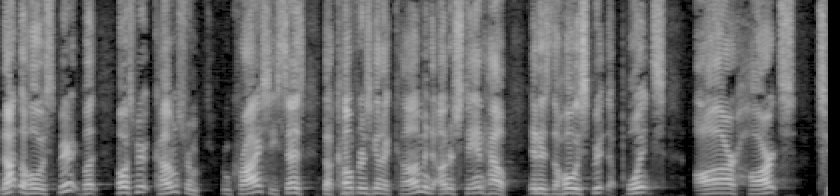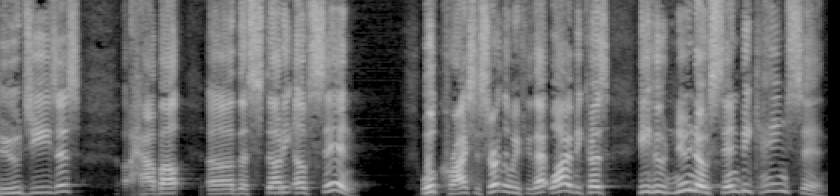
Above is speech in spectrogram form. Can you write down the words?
not the Holy Spirit, but the Holy Spirit comes from, from Christ. He says the Comforter is going to come, and to understand how it is the Holy Spirit that points our hearts to Jesus. Uh, how about uh, the study of sin? Well, Christ is certainly weaved through that. Why? Because he who knew no sin became sin.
